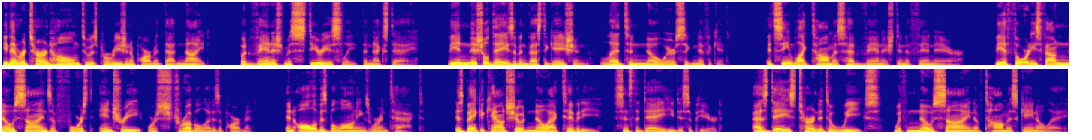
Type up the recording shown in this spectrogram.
He then returned home to his Parisian apartment that night, but vanished mysteriously the next day. The initial days of investigation led to nowhere significant. It seemed like Thomas had vanished into thin air. The authorities found no signs of forced entry or struggle at his apartment, and all of his belongings were intact. His bank account showed no activity since the day he disappeared. As days turned into weeks with no sign of Thomas Guénolé,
